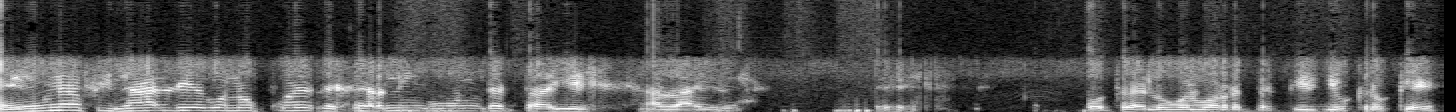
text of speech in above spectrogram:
En una final, Diego, no puedes dejar ningún detalle al aire. Eh, otra vez lo vuelvo a repetir, yo creo que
